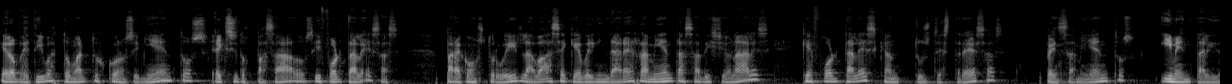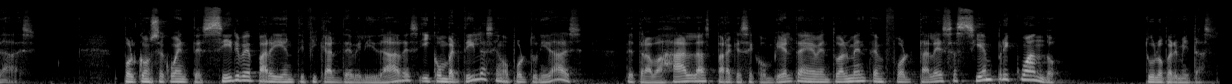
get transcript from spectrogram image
el objetivo es tomar tus conocimientos, éxitos pasados y fortalezas para construir la base que brindará herramientas adicionales que fortalezcan tus destrezas, pensamientos y mentalidades. Por consecuente, sirve para identificar debilidades y convertirlas en oportunidades, de trabajarlas para que se conviertan eventualmente en fortalezas siempre y cuando tú lo permitas.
